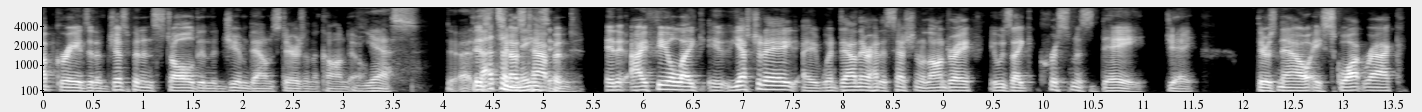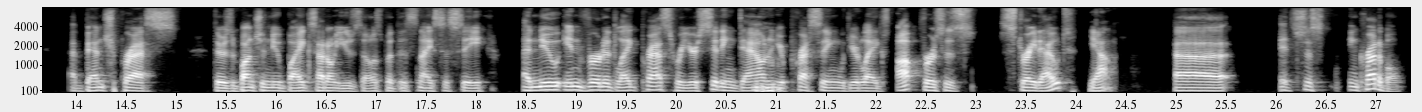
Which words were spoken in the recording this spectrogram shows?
upgrades that have just been installed in the gym downstairs in the condo. Yes. Uh, this that's just amazing. happened. It, I feel like it, yesterday I went down there, had a session with Andre. It was like Christmas Day, Jay. There's now a squat rack, a bench press. There's a bunch of new bikes. I don't use those, but it's nice to see. A new inverted leg press where you're sitting down Mhm. and you're pressing with your legs up versus straight out. Yeah. Uh, it's just incredible.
